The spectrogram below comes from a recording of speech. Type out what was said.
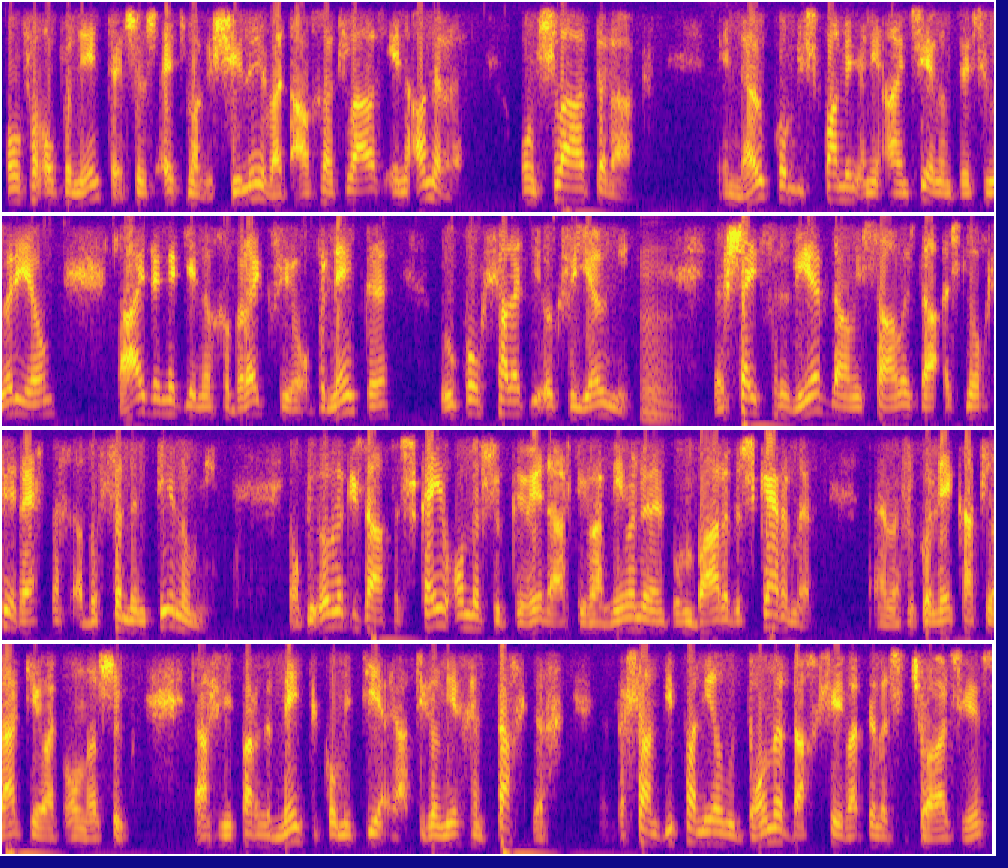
om van opponente soos Etsmagashile wat aangekla is en ander ontslae te raak. En nou kom die spanning in die ANC en om te sê hoor jy, daai ding wat jy nou gebruik vir jou opponente, hoekom sal dit nie ook vir jou nie? Hmm. Nou sy verweer daarmee saam is daar is nog nie regtig 'n bevinding teen hom nie. Op die oomblik is daar verskeie ondersoeke, weet daar is die waarnemende openbare beskermer en 'n kollega Klakie wat ondersoek. Daar is die parlementskomitee artikel 89 interessant die paneel moet donderdag sê wat hulle situasie is.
